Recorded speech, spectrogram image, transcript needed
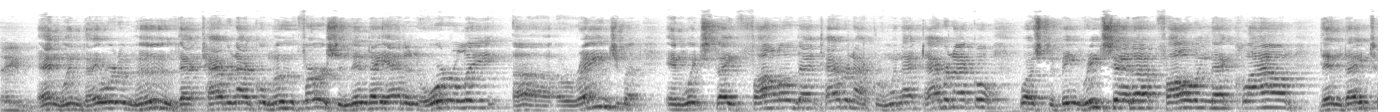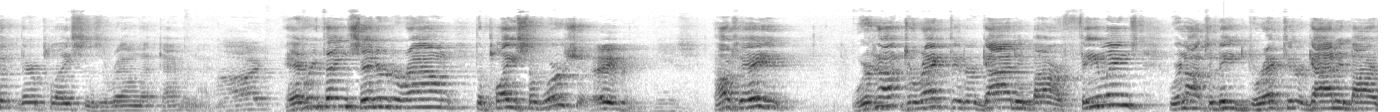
Amen. And when they were to move, that tabernacle moved first, and then they had an orderly uh, arrangement in which they followed that tabernacle. And when that tabernacle was to be reset up following that cloud, then they took their places around that tabernacle. All right. Everything centered around the place of worship. Amen. Yes. I'll tell you, we're not directed or guided by our feelings. We're not to be directed or guided by our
